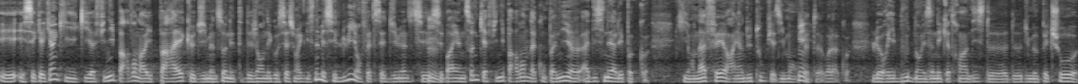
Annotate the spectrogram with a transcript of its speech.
et et c'est quelqu'un qui, qui a fini par vendre. Alors, il paraît que Jim Henson était déjà en négociation avec Disney, mais c'est lui en fait, c'est Hmm. Brian Henson qui a fini par vendre la compagnie euh, à Disney à l'époque, quoi. Qui en a fait rien du tout quasiment, en Hmm. fait. euh, voilà quoi. Le reboot dans les années 90 de, de- du Muppet Show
